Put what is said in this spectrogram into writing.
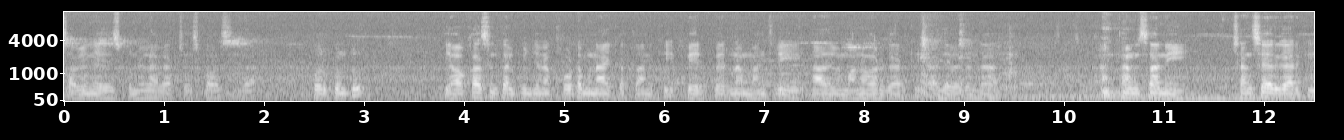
సవ్యంగా వేసుకునేలాగా చేసుకోవాల్సిందిగా కోరుకుంటూ ఈ అవకాశం కల్పించిన కూటమి నాయకత్వానికి పేరు పేరున మంత్రి నాదల మనోహర్ గారికి అదేవిధంగా కంసాని చంద్రశేఖర్ గారికి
